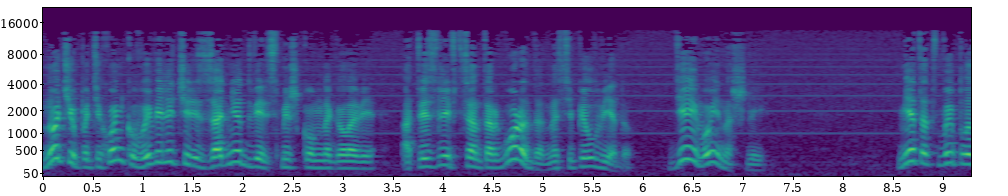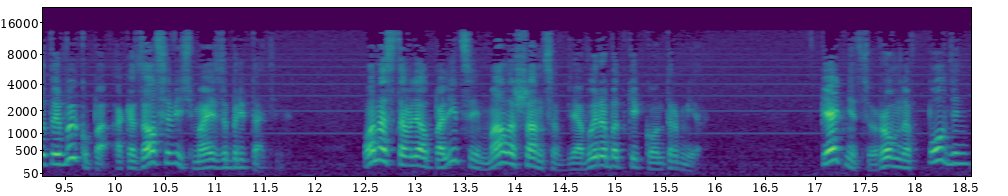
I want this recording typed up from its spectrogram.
Ночью потихоньку вывели через заднюю дверь с мешком на голове, отвезли в центр города на Сепилведу, где его и нашли. Метод выплаты выкупа оказался весьма изобретательным. Он оставлял полиции мало шансов для выработки контрмер. В пятницу ровно в полдень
